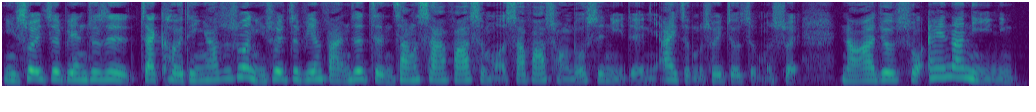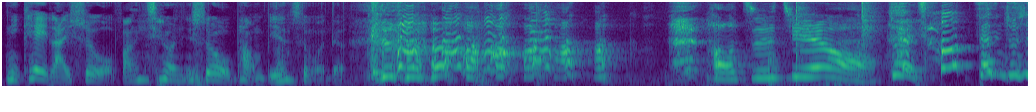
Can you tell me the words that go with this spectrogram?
你睡这边就是在客厅。”他就说：“你睡这边，反正这整张沙发什么沙发床都是你的，你爱怎么睡就怎么睡。”然后他就说：“哎、那你你你可以来睡我房间，你睡我旁边什么的。” 好直接哦。对，但就是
